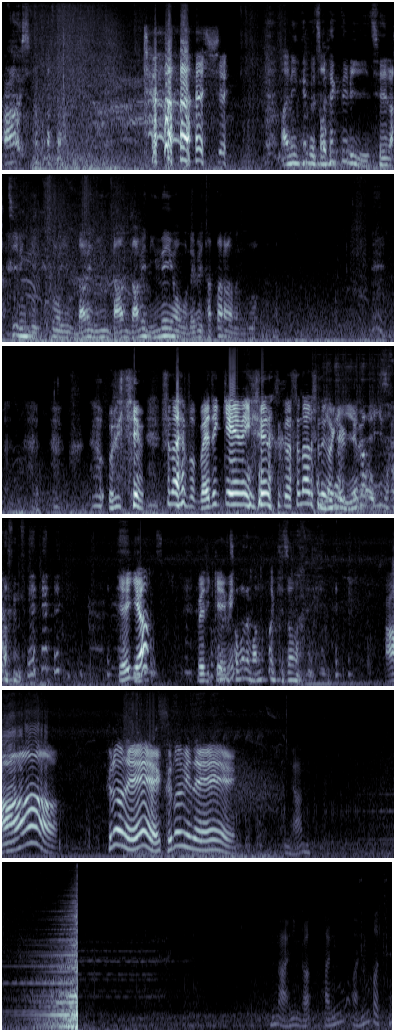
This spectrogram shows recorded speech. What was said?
아 씨. 씨. 아니 근데 저 hack들이 제일 악질인 게 그거 남의 닉, 남, 남의 닉네임하고 레벨 다 따라가는 거 우리 팀 sniper Medic Gaming 이래놓고 스나 드는 거 얘가 기... 얘가 hack이 잘하는데 얘기야? 메딕 게이밍? 저번에 만났던 걔잖아 아 그러네 그놈이네 아닌가? 아닌 아닌 것 같아.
